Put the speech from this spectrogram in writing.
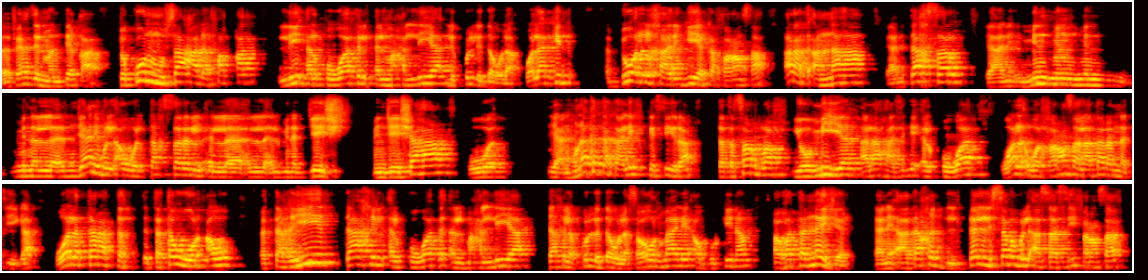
في هذه المنطقة تكون مساعدة فقط للقوات المحلية لكل دولة. ولكن الدول الخارجية كفرنسا أرت أنها يعني تخسر يعني من من من من الجانب الأول تخسر من الجيش من جيشها يعني هناك تكاليف كثيرة تتصرف يوميا على هذه القوات وفرنسا لا ترى النتيجة ولا ترى التطور أو التغيير داخل القوات المحلية داخل كل دولة سواء مالي أو بوركينا أو حتى النيجر. يعني أعتقد ده السبب الأساسي فرنسا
